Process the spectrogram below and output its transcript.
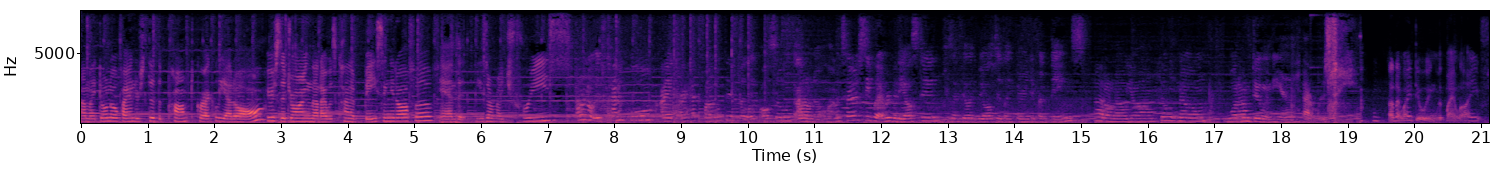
Um, I don't know if I understood the prompt correctly at all. Here's the drawing that I was kind of basing it off of. And these are my trees. I don't know, it's kind of cool. I, I had fun with it, but like also, I don't know. I'm excited to see what everybody else did because I feel like we all did like very different things. I don't know, y'all. Don't know what I'm doing here at what am I doing with my life?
